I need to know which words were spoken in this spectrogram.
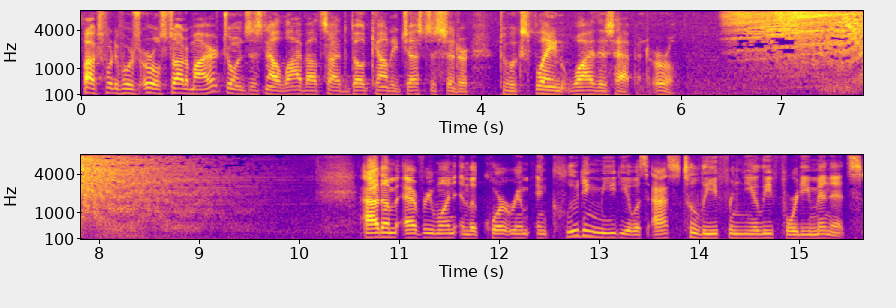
Fox 44's Earl Stoudemire joins us now live outside the Bell County Justice Center to explain why this happened. Earl. Adam, everyone in the courtroom, including media, was asked to leave for nearly 40 minutes.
